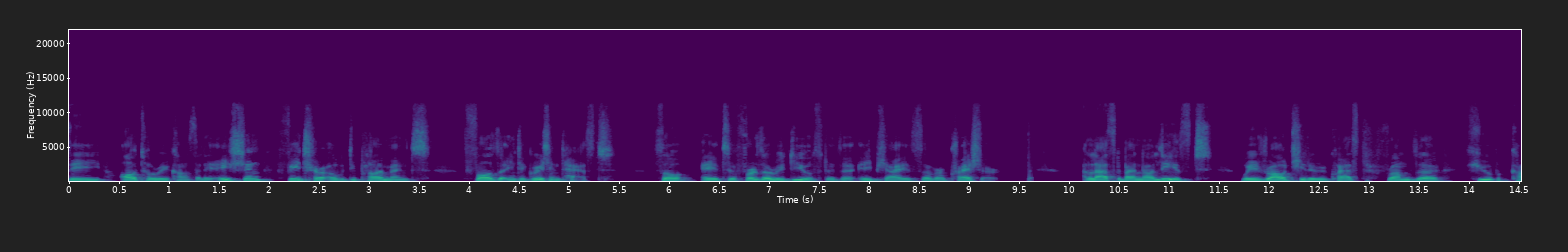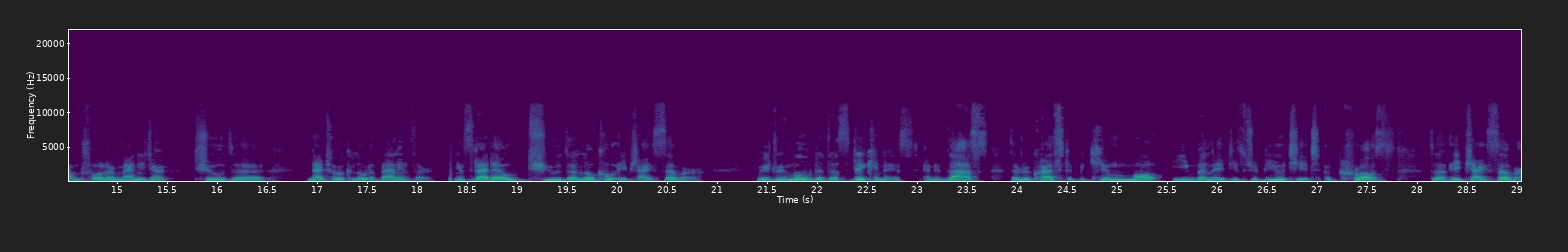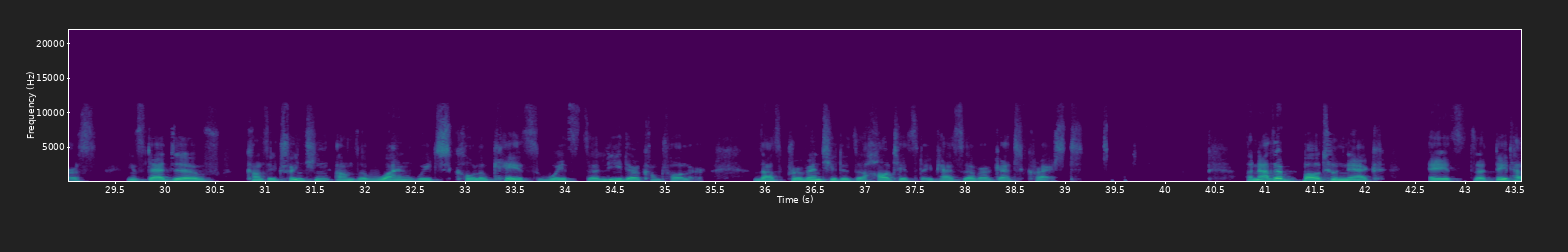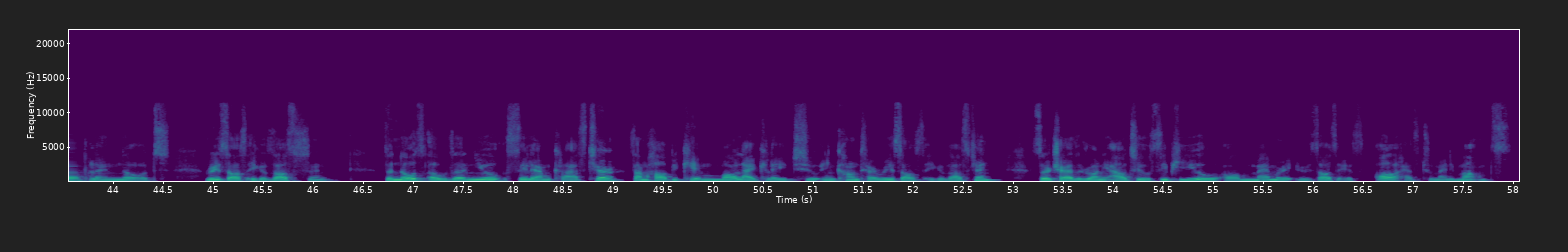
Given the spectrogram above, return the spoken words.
the auto reconciliation feature of deployment for the integration test. So it further reduced the API server pressure. Last but not least, we routed the request from the kube controller manager to the network load balancer instead of to the local API server. We removed the stickiness and thus the request became more evenly distributed across the API servers instead of concentrating on the one which co-locates with the leader controller. Thus prevented the hottest API server get crashed. Another bottleneck is the data plane node resource exhaustion. the nodes of the new Cilium cluster somehow became more likely to encounter resource exhaustion, such as running out of CPU or memory resources, or has too many mounts.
